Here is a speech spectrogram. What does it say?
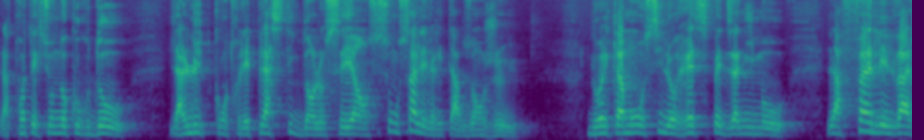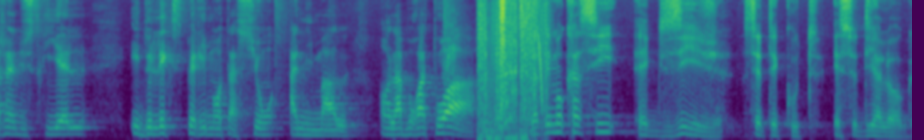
la protection de nos cours d'eau, la lutte contre les plastiques dans l'océan, ce sont ça les véritables enjeux. Nous réclamons aussi le respect des animaux, la fin de l'élevage industriel et de l'expérimentation animale en laboratoire. La démocratie exige cette écoute et ce dialogue.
